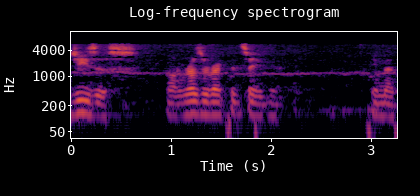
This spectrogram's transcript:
Jesus, our resurrected Savior. Amen.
